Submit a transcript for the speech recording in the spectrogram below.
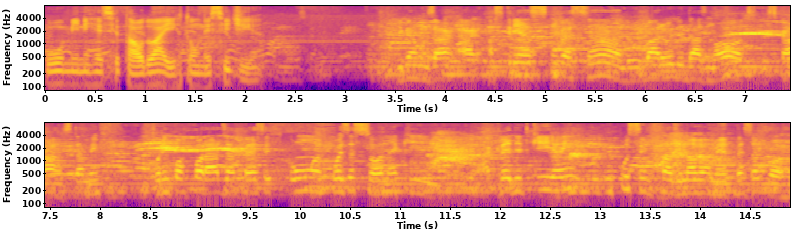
o mini recital do Ayrton nesse dia digamos, a, a, as crianças conversando, o barulho das motos, dos carros, também foram incorporados à peça e ficou uma coisa só, né? Que acredito que é impossível fazer novamente dessa forma.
